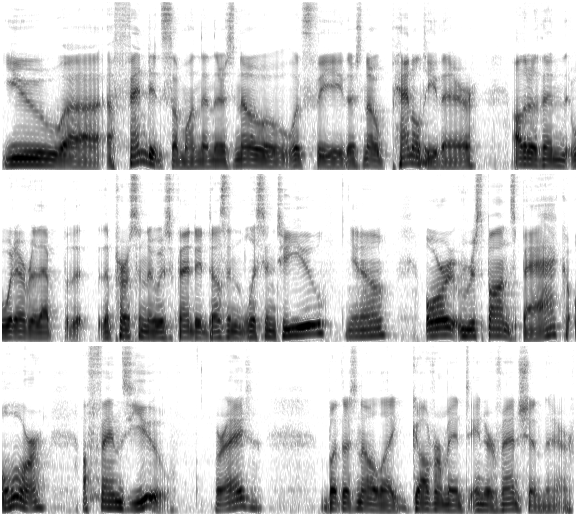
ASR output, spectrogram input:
you uh, offended someone, then there's no what's the there's no penalty there other than whatever that the person who is offended doesn't listen to you, you know, or responds back or offends you, right? But there's no like government intervention there.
